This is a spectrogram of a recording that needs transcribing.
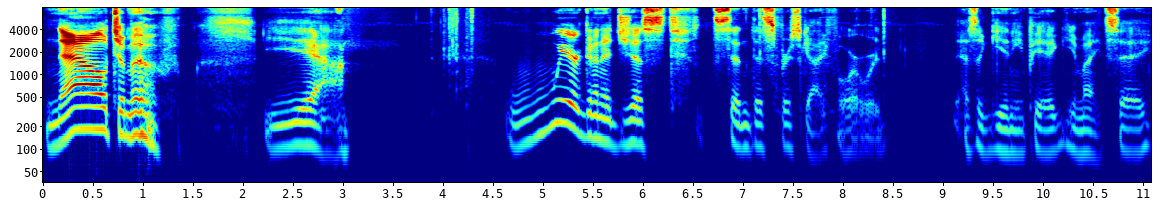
Now to move. Yeah. We're going to just send this first guy forward as a guinea pig, you might say.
